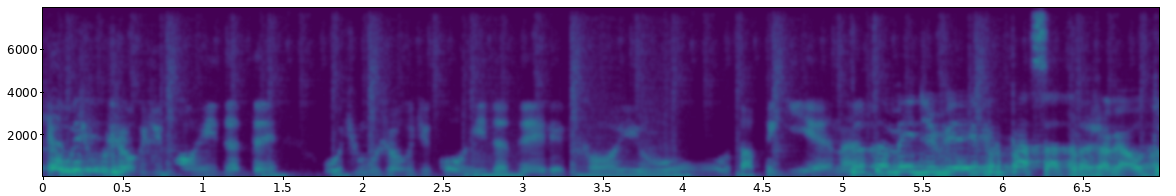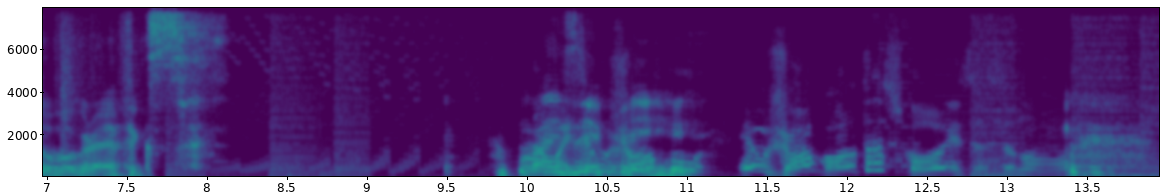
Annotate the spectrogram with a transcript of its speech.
Que é o último jogo de corrida dele. O último jogo de corrida dele foi o Top Gear, né? Tu também devia ir pro passado pra jogar o Turbo Graphics. Mas, não, mas enfim. Eu jogo, eu jogo outras coisas. Eu não.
